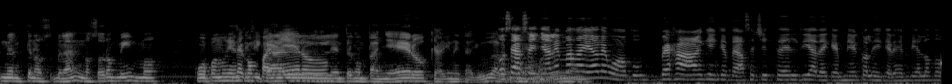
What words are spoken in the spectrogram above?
entre nos, ¿verdad? nosotros mismos, cómo podemos Entre identificar compañeros. entre compañeros que alguien te ayuda. O sea, señales más allá de cuando tú ves a alguien que te hace chiste del día de que es miércoles y quieres enviarlo todo.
